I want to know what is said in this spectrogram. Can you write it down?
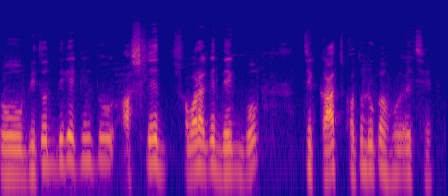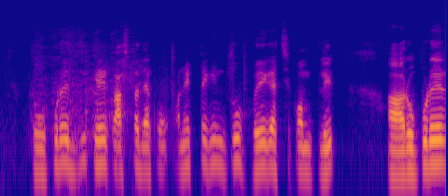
তো ভিতর দিকে কিন্তু আসলে সবার আগে দেখব যে কাজ কতটুকু হয়েছে। তো উপরের দিকে কাজটা দেখো, অনেকটা কিন্তু হয়ে গেছে কমপ্লিট আর উপরের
